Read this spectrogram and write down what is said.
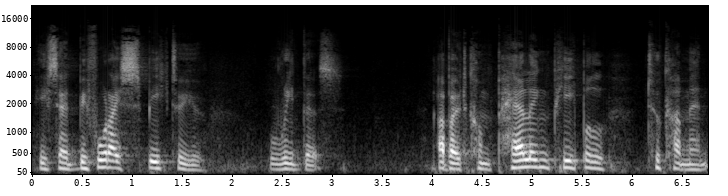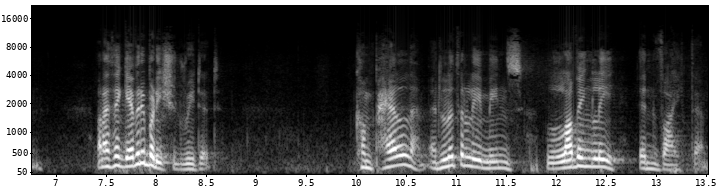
He said, Before I speak to you, read this about compelling people to come in. And I think everybody should read it. Compel them. It literally means lovingly invite them.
